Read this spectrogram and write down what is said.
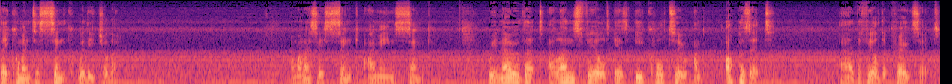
they come into sync with each other. And when I say sync I mean sync. We know that a Lenz field is equal to and opposite uh, the field that creates it.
